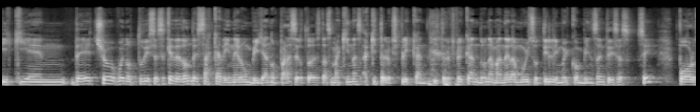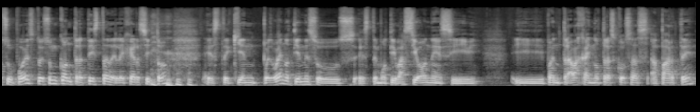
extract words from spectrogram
y quien, de hecho, bueno, tú dices, es que de dónde saca dinero un villano para hacer todas estas máquinas, aquí te lo explican y te lo explican de una manera muy sutil y muy convincente. Y dices, sí, por supuesto, es un contratista del ejército, este, quien, pues bueno, tiene sus este, motivaciones y, y bueno, trabaja en otras cosas aparte.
